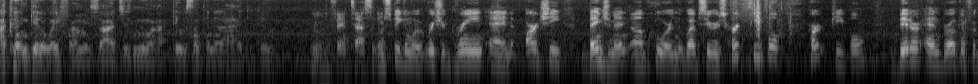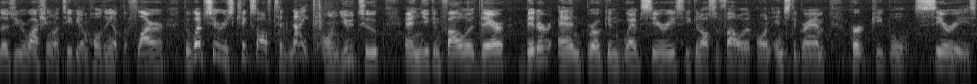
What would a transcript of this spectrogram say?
I couldn't get away from it. So I just knew I, it was something that I had to do. Hmm, fantastic. I'm speaking with Richard Green and Archie Benjamin, um, who are in the web series Hurt People, Hurt People, Bitter and Broken. For those of you who are watching on TV, I'm holding up the flyer. The web series kicks off tonight on YouTube, and you can follow it there, Bitter and Broken web series. You can also follow it on Instagram, Hurt People series.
